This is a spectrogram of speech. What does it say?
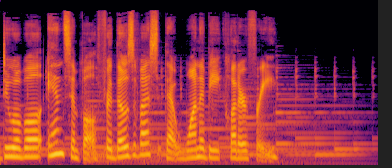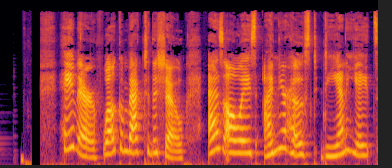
doable, and simple for those of us that want to be clutter free. Hey there, welcome back to the show. As always, I'm your host, Deanna Yates,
